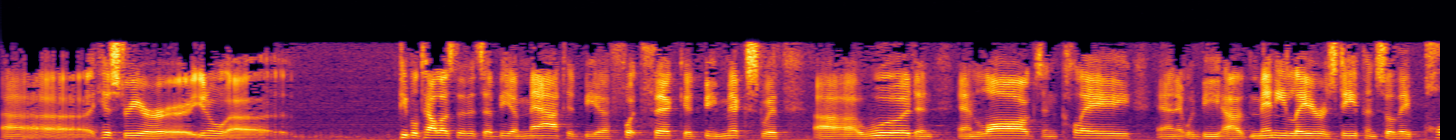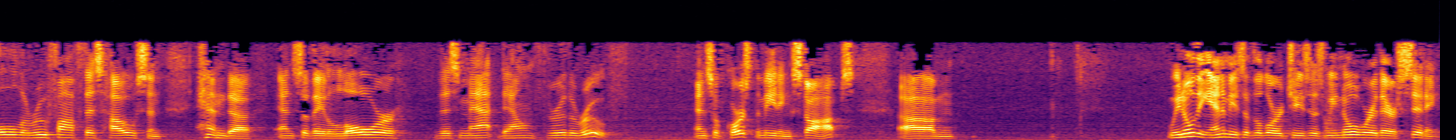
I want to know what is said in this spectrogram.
uh, history, or you know, uh, people tell us that it's a be a mat, it'd be a foot thick, it'd be mixed with uh, wood and and logs and clay, and it would be uh, many layers deep. And so they pull the roof off this house, and and uh, and so they lower this mat down through the roof. And so, of course, the meeting stops. Um, we know the enemies of the Lord Jesus. We know where they're sitting,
